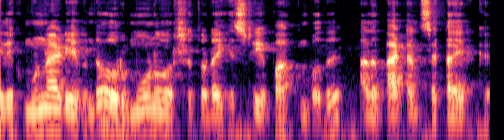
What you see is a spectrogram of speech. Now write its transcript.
இதுக்கு முன்னாடி இருந்த ஒரு மூணு வருஷத்தோட ஹிஸ்டரியை பார்க்கும்போது அந்த பேட்டர்ன் செட் ஆயிருக்கு.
